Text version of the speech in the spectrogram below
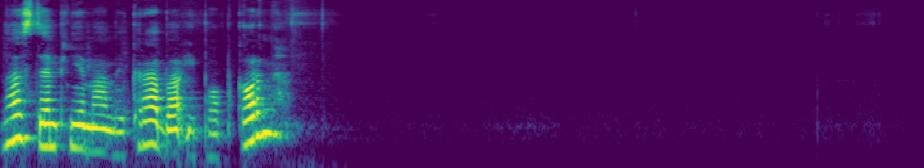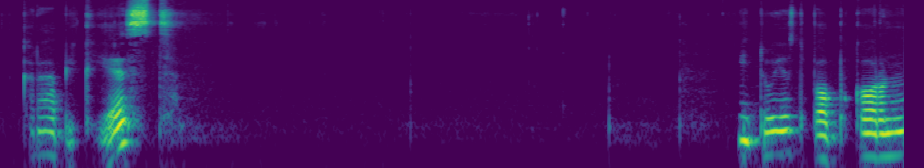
Następnie mamy kraba i popcorn. Krabik jest. I tu jest popcorn.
